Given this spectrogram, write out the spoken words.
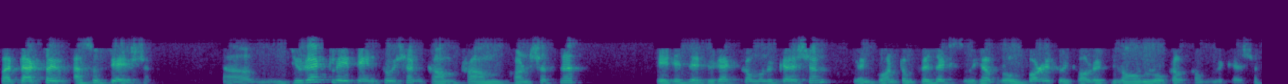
but that's an association. Um, directly, the intuition comes from consciousness. It is a direct communication in quantum physics, we have room for it. We call it non-local communication.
